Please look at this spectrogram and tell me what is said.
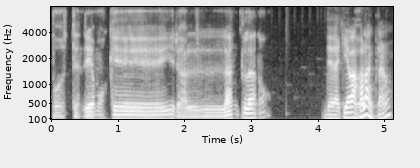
Pues tendríamos que ir al ancla, ¿no? Desde aquí abajo al ancla, ¿no?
